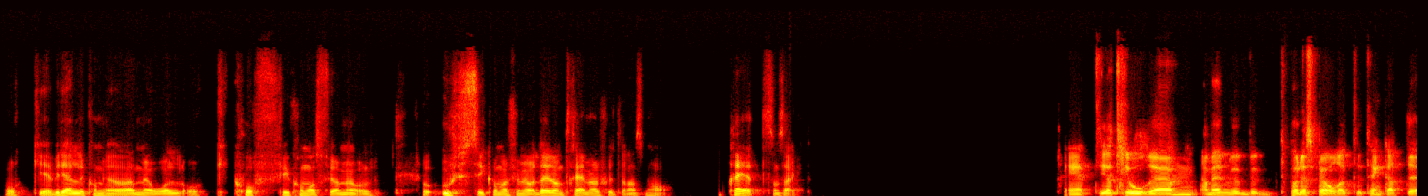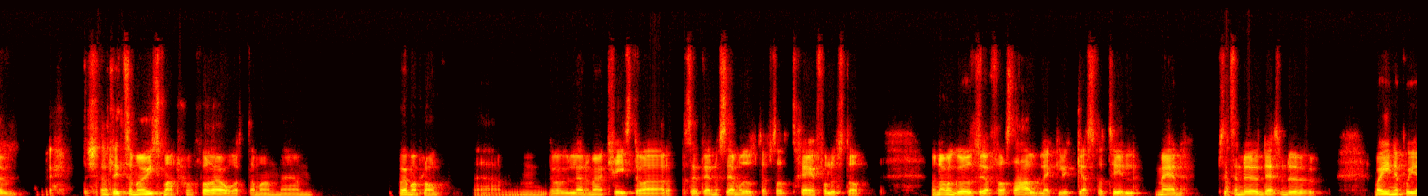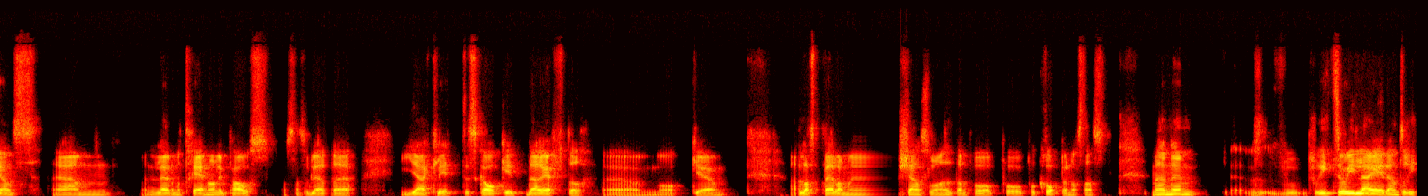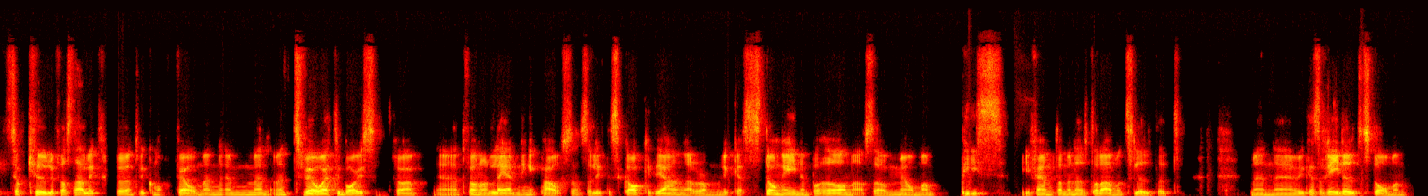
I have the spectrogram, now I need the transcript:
Och eh, kommer göra mål och Koffi kommer också få göra mål. Och Ussi kommer att få mål. Det är de tre målskyttarna som har. 3-1 som sagt. 3 Jag tror, ehm, ja, men på det spåret, jag tänker att det, det känns lite som ÖIS-matchen förra året där man ehm, på hemmaplan. Ehm, det var väl ännu mer kris då, det hade sett ännu sämre ut efter tre förluster. Men när man går ut och gör första halvlek lyckas få till med det som du var inne på Jens. Ehm, man leder med 3-0 i paus och sen så blir det jäkligt skakigt därefter. um, och um, alla spelar med känslorna utanpå på, på kroppen någonstans. Men um, riktigt så illa är det inte riktigt så kul i första halvlek tror jag inte vi kommer få. Men, men, men 2-1 till boys tror jag. Eh, 2-0 ledning i pausen så lite skakigt i andra där de lyckas stånga in den på hörna så mår man piss i 15 minuter där mot slutet. Men eh, lyckas rida ut stormen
